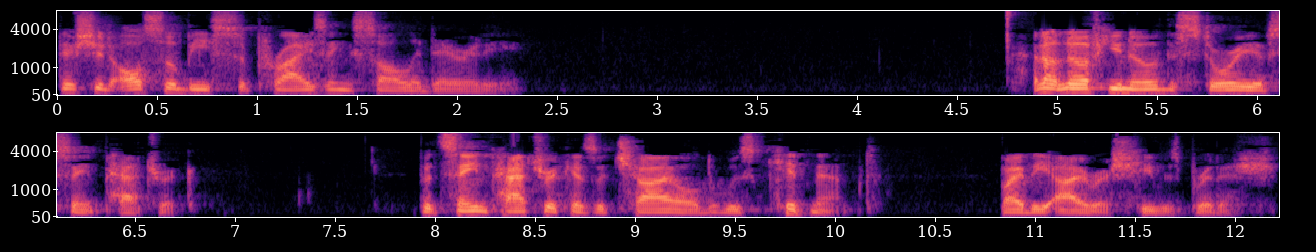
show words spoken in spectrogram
There should also be surprising solidarity. I don't know if you know the story of St. Patrick, but St. Patrick, as a child, was kidnapped by the Irish. He was British.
